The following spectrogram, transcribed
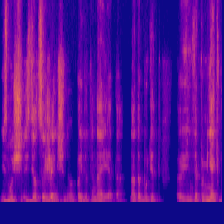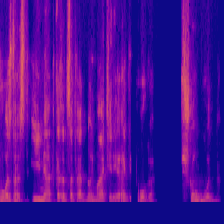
из мужчины сделаться женщиной, он пойдет и на это. Надо будет э, знаю, поменять возраст, имя, отказаться от родной матери. Ради Бога. Что угодно.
